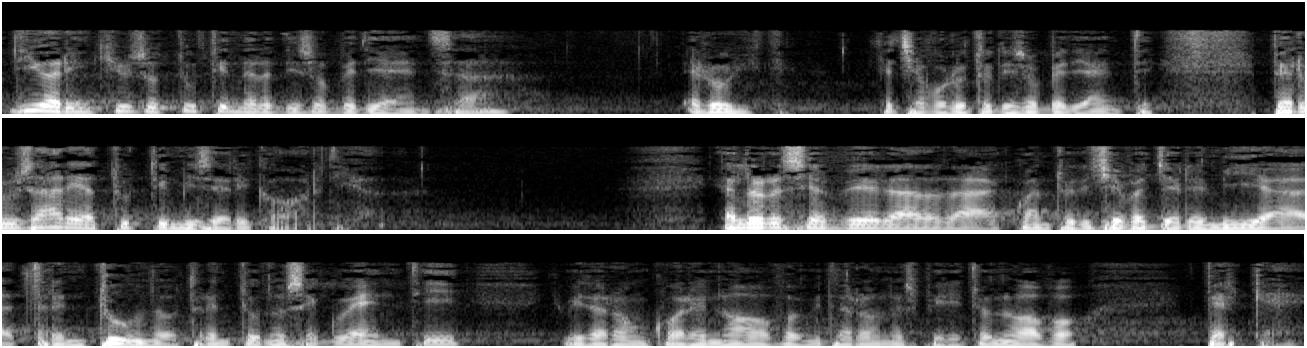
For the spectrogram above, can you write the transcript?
Dio ha rinchiuso tutti nella disobbedienza, è lui che ci ha voluto disobbedienti, per usare a tutti misericordia. E allora si avvera la, quanto diceva Geremia 31, 31 seguenti, vi darò un cuore nuovo, vi darò uno spirito nuovo. Perché?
